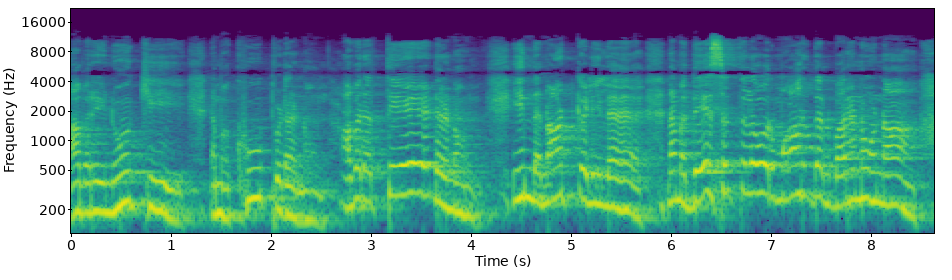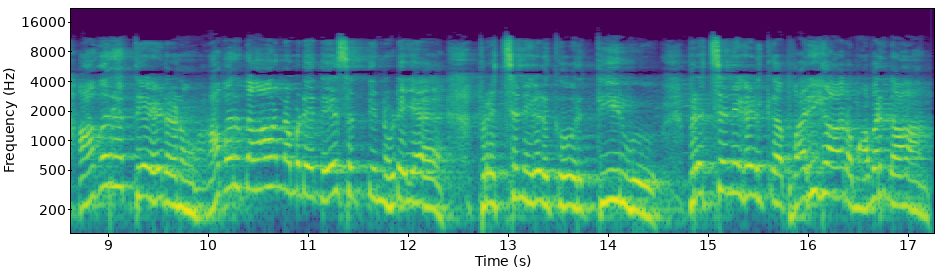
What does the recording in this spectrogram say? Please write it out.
அவரை நோக்கி நம்ம கூப்பிடணும் அவரை தேடணும். இந்த நாட்களில் நம்ம தேசத்தில் ஒரு மாறுதல் வரணும்னா அவரை தேடணும். அவர் தான் நம்முடைய தேசத்தினுடைய பிரச்சனைகளுக்கு ஒரு தீர்வு. பிரச்சனைகளுக்கு பரிகாரம் அவர்தான்.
